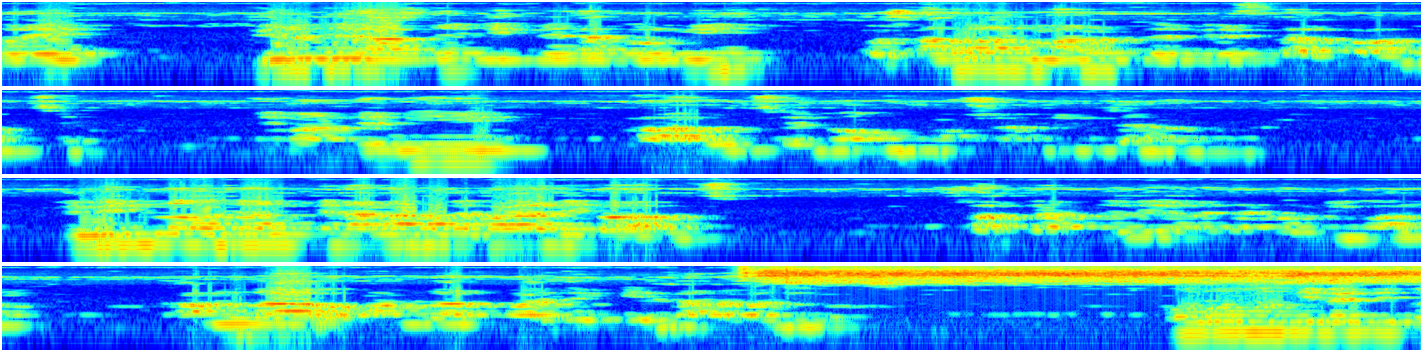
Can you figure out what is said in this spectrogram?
করে বিরোধী রাজনৈতিক নেতা কর্মী ও সাধারণ মানুষদের গ্রেফতার করা হচ্ছে। রিমান্ডে নিয়ে করা হচ্ছে গম বিভিন্ন জনকে নানাভাবে হয়রানি করা হচ্ছে। সরকার দলীয় নেতা কর্মীগণ হামলা ও হামলার ভয় দেখিয়ে চাঁদাবাজি করছে। অনুমতি ব্যতীত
